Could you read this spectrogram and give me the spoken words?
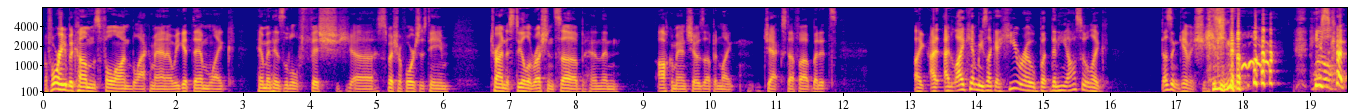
before he becomes full on Black Manta, we get them like him and his little fish uh, special forces team trying to steal a Russian sub, and then Aquaman shows up and like jack stuff up. But it's like I, I like him; he's like a hero, but then he also like doesn't give a shit, you know. he's Well- kind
